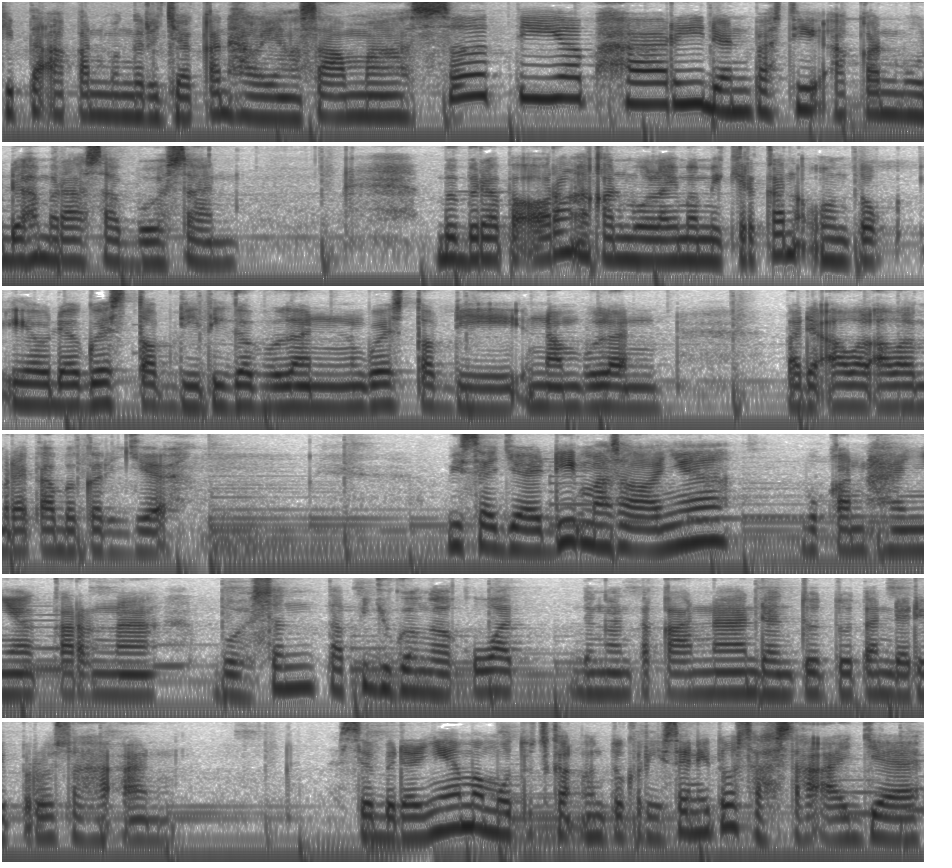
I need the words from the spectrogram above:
Kita akan mengerjakan hal yang sama setiap hari dan pasti akan mudah merasa bosan. Beberapa orang akan mulai memikirkan untuk ya udah gue stop di tiga bulan, gue stop di enam bulan pada awal-awal mereka bekerja. Bisa jadi masalahnya bukan hanya karena bosen tapi juga nggak kuat dengan tekanan dan tuntutan dari perusahaan. Sebenarnya memutuskan untuk resign itu sah-sah aja,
